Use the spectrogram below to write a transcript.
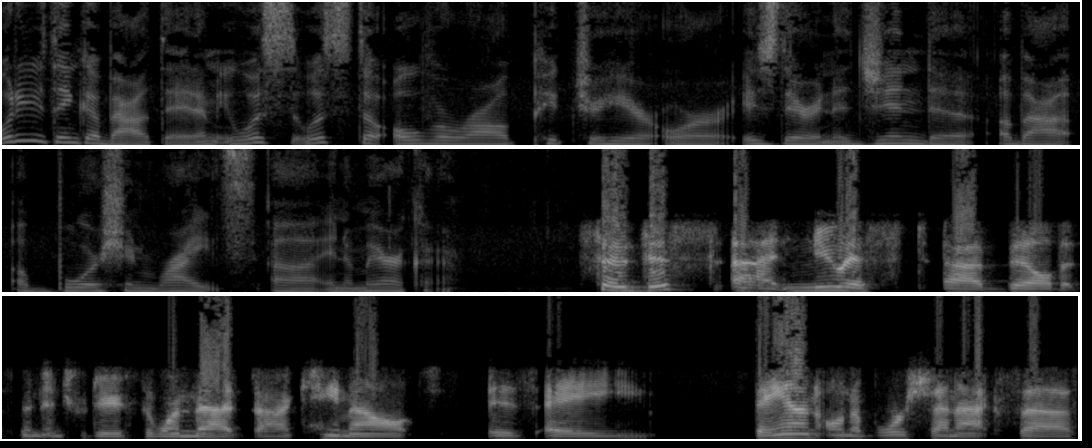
What do you think about that? I mean, what's what's the overall picture here, or is there an agenda about abortion rights uh, in America? So this uh, newest uh, bill that's been introduced, the one that uh, came out, is a ban on abortion access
